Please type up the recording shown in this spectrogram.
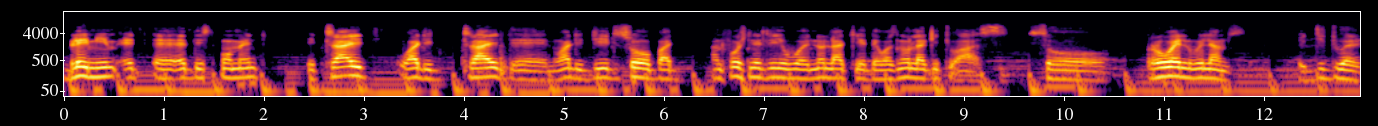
blame him at uh, at this moment. He tried what he tried and what he did. So, but unfortunately, we were not lucky. There was no lucky to us. So, Ronwen Williams, he did well.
